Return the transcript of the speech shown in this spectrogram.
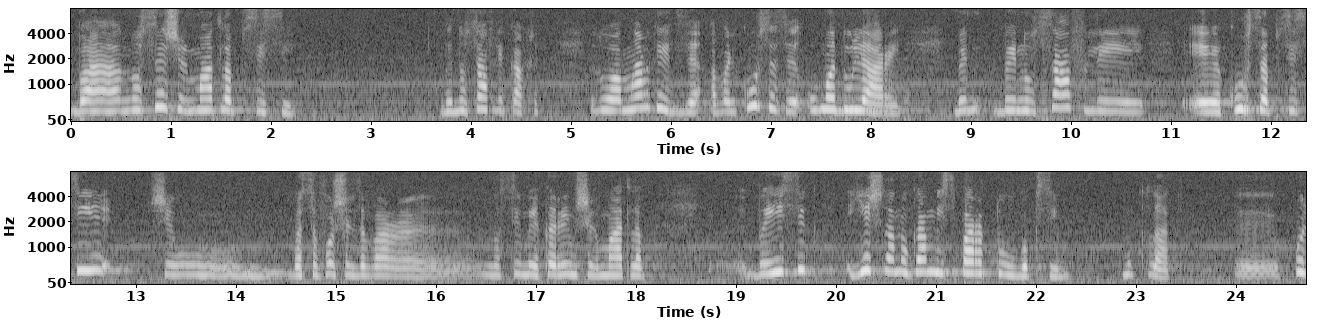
בנושא של מטלה בסיסי. בנוסף לכך, לא אמרתי את זה, אבל הקורס הזה הוא מודולרי. בנוסף לקורס הבסיסי, שהוא בסופו של דבר נושאים עיקריים של MATLAB basic, יש לנו גם מספר טולבוקסים מוקלט, כל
